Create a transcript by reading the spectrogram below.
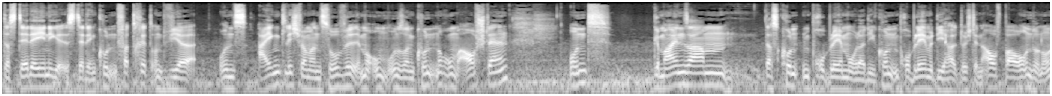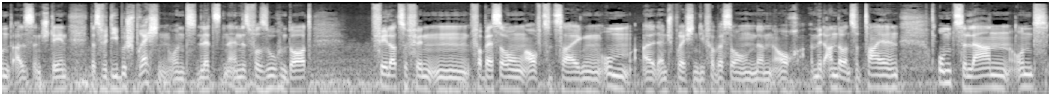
dass der derjenige ist, der den Kunden vertritt und wir uns eigentlich, wenn man es so will, immer um unseren Kunden herum aufstellen und gemeinsam das Kundenproblem oder die Kundenprobleme, die halt durch den Aufbau und und und alles entstehen, dass wir die besprechen und letzten Endes versuchen dort Fehler zu finden, Verbesserungen aufzuzeigen, um halt entsprechend die Verbesserungen dann auch mit anderen zu teilen, um zu lernen und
